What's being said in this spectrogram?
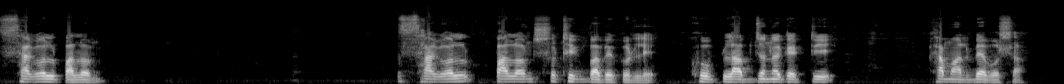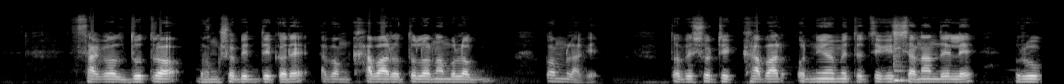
ছাগল পালন। ছাগল পালন সঠিকভাবে করলে খুব লাভজনক একটি খামার ব্যবসা। ছাগল দ্রুত বংশবৃদ্ধি করে এবং খাবারও তুলনামূলক কম লাগে। তবে সঠিক খাবার ও নিয়মিত চিকিৎসা না দিলে রোগ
